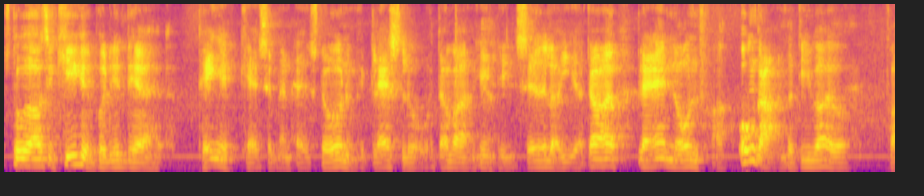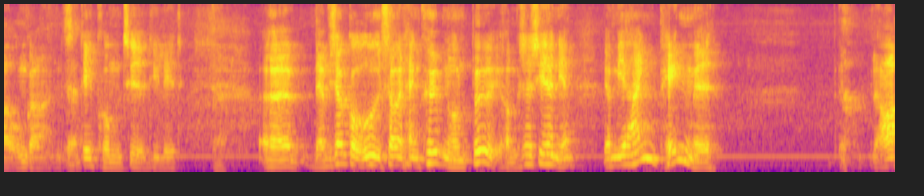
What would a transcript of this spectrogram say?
stod også og kiggede på det der pengekasse, man havde stående med glaslåg, og der var en hel del sædler i, og der var blandt andet nogen fra Ungarn, og de var jo fra Ungarn, så det kommenterede de lidt. Øh, da vi så går ud, så vil han købe nogle bøger, men så siger han, jamen, jamen jeg har ingen penge med. Nå,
